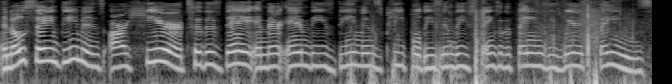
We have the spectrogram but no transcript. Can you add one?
And those same demons are here to this day and they're in these demons people, these in these things are the things, these weird things,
